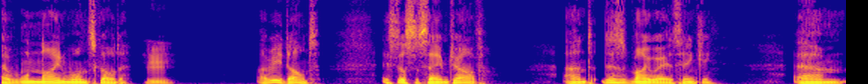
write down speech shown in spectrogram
a 191 Skoda. Hmm. I really don't. It's just the same job, and this is my way of thinking. Um,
